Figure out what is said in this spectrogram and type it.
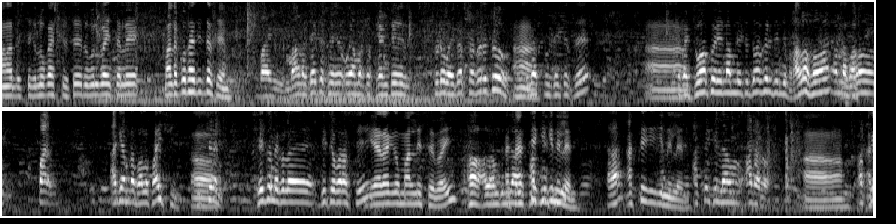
বাংলাদেশ থেকে লোক আসতেছে। রুবেল ভাই তাহলে মালটা কোথায় দিতেছেন? ভাই মালটা যাইতেছে ওই আমার একটা ফ্রেন্ডের ছোট ভাই ব্যবসা করে তো হ্যাঁ। দিনাজপুর যাইতেছে। ভাই দোয়া করে আপনি একটু দোয়া করে দিন যে ভালো হয় আমরা ভালো পাই- আগে আমরা ভালো পাইছি বুঝছেন? সেই জন্য এগুলো দিতে পারছি এর আগে মাল নিছে ভাই। হ্যাঁ আলহামদুলিল্লাহ আচ্ছা আজকে কি কি নিলেন হ্যাঁ? আজকে কি কি নিলেন আজকে কিনলাম আঠারো। আহ, আজকে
